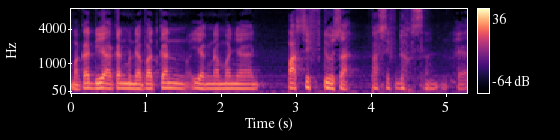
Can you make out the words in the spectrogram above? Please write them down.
maka dia akan mendapatkan yang namanya pasif dosa. Pasif dosa. Ya.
